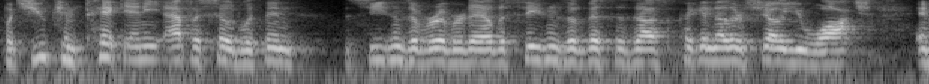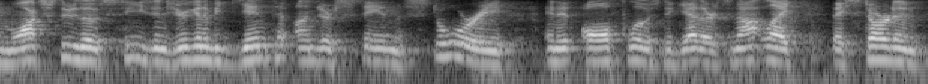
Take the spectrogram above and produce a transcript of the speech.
but you can pick any episode within the seasons of Riverdale, the seasons of This Is Us, pick another show you watch, and watch through those seasons, you're going to begin to understand the story and it all flows together. It's not like they start in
